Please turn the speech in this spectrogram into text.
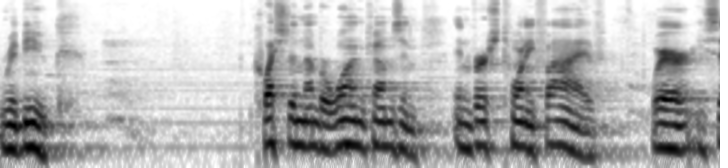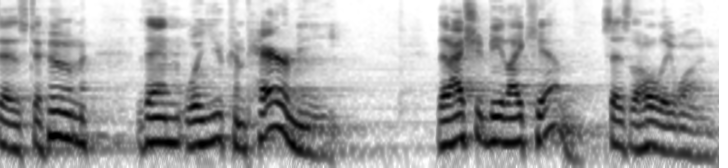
rebuke. Question number one comes in, in verse 25, where he says, To whom then will you compare me that I should be like him, says the Holy One?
